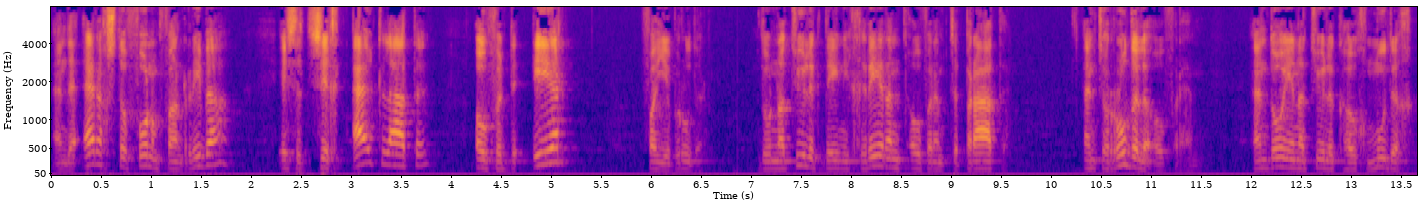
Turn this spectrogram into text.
En de ergste vorm van riba is het zich uitlaten over de eer van je broeder. Door natuurlijk denigrerend over hem te praten en te roddelen over hem. En door je natuurlijk hoogmoedig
